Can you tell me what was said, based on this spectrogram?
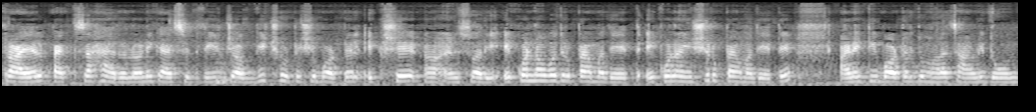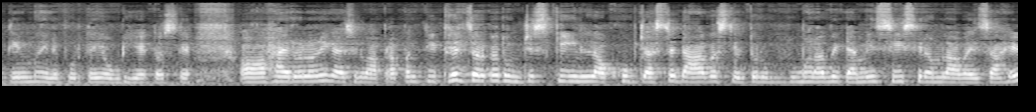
ट्रायल पॅकचा हायरोलोनिक ॲसिड देईन जे अगदी छोटीशी बॉटल एकशे सॉरी एकोणनव्वद रुपयामध्ये येते एकोणऐंशी रुपयामध्ये येते. आणि ती बॉटल तुम्हाला चांगली दोन तीन महिने पुरते एवढी येत असते. हायरोलॉनिक ॲसिड वापरा. पण तिथेच जर का तुमची स्किनला खूप जास्त डाग असतील तर तुम्हाला विटॅमिन सी सिरम लावायचं आहे.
